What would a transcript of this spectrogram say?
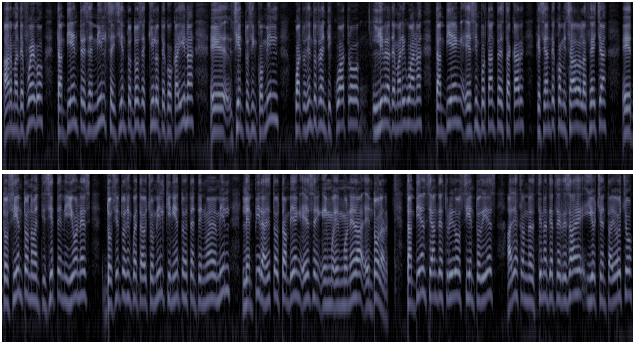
armas de fuego, también 13.612 kilos de cocaína, eh, 105.000 434 libras de marihuana. También es importante destacar que se han decomisado a la fecha 297 eh, millones 258 mil 579 mil lempiras. Esto también es en, moneda en dólar. También se han destruido 110 áreas clandestinas de aterrizaje y 88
